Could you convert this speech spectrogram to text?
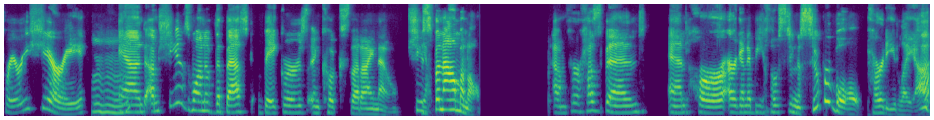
Prairie Sherry, mm-hmm. and um, she is one of the best bakers and cooks that I know. She's yeah. phenomenal. Um, her husband and her are going to be hosting a Super Bowl party, Leah.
